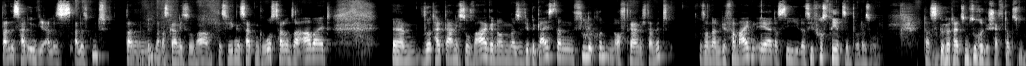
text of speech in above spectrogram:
dann ist halt irgendwie alles, alles gut dann nimmt man das gar nicht so wahr. Deswegen ist halt ein Großteil unserer Arbeit ähm, wird halt gar nicht so wahrgenommen. Also wir begeistern viele Kunden oft gar nicht damit, sondern wir vermeiden eher, dass sie, dass sie frustriert sind oder so. Das mhm. gehört halt zum Suchegeschäft dazu.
